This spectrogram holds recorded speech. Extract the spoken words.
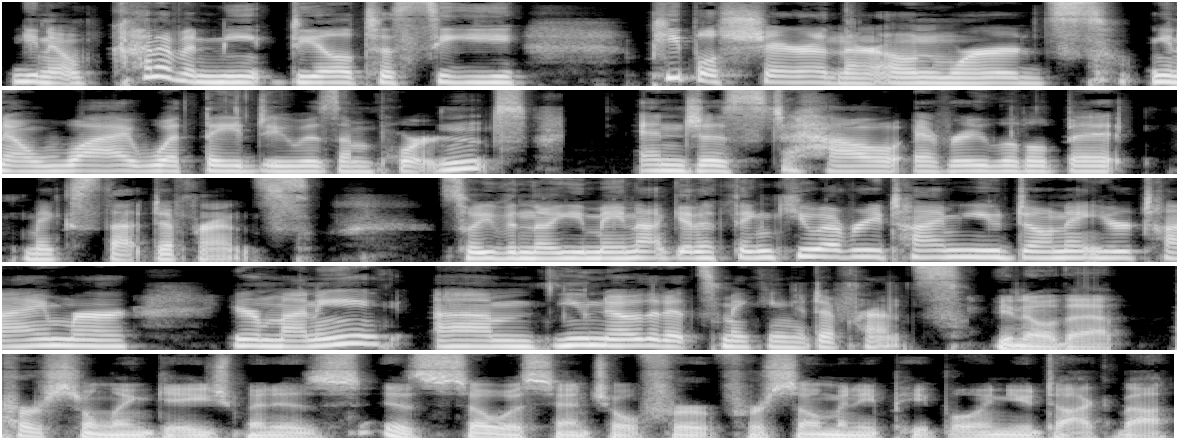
you know, kind of a neat deal to see people share in their own words, you know, why what they do is important and just how every little bit makes that difference. So even though you may not get a thank you every time you donate your time or your money, um, you know that it's making a difference. You know that personal engagement is is so essential for for so many people. And you talk about,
